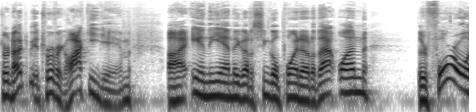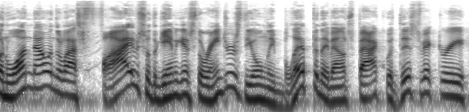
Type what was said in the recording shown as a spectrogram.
turned out to be a terrific hockey game. Uh, in the end, they got a single point out of that one. They're 4 0 1 now in their last five. So the game against the Rangers, the only blip, and they bounce back with this victory.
